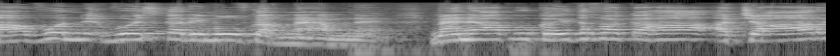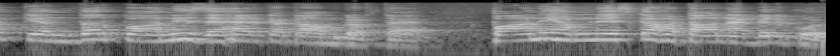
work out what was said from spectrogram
हाँ वो वो इसका रिमूव करना है हमने। मैंने आपको कई दफ़ा कहा अचार के अंदर पानी जहर का काम करता है। पानी हमने इसका हटाना है बिल्कुल।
